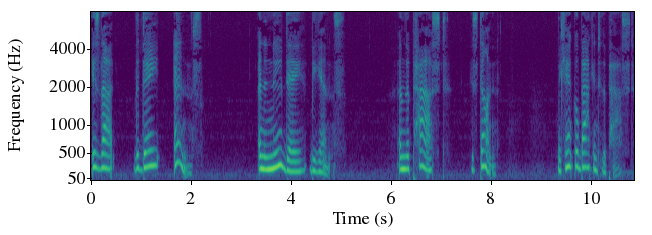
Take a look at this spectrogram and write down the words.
is that the day ends and a new day begins. And the past is done. We can't go back into the past.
